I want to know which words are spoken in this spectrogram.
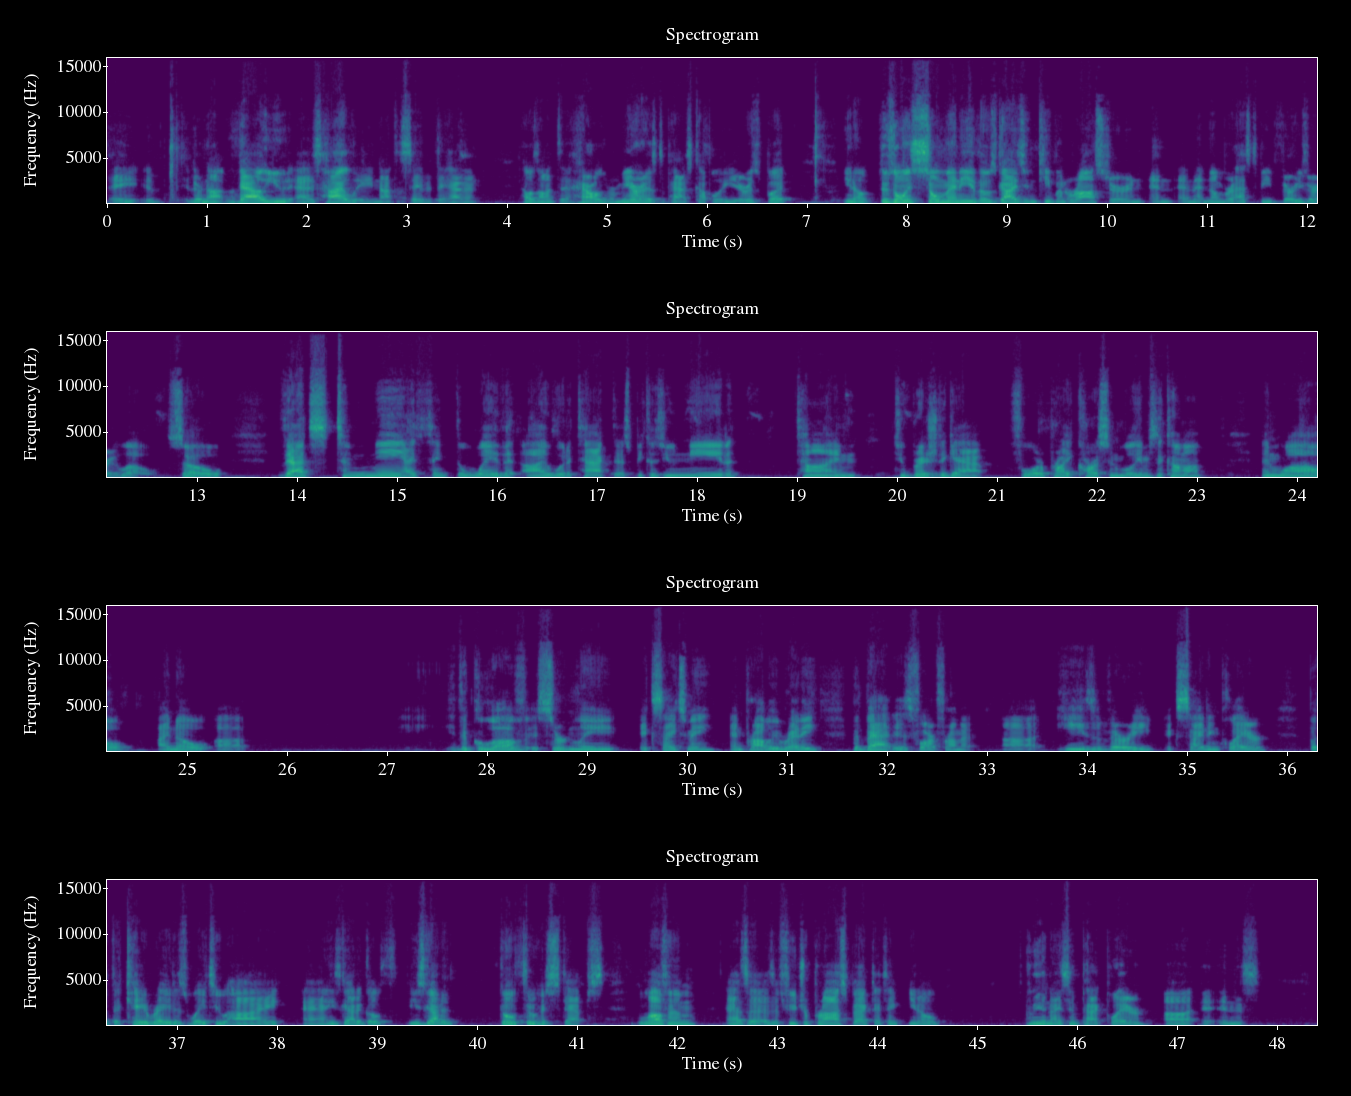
They they're not valued as highly. Not to say that they haven't held on to Harold Ramirez the past couple of years, but you know, there's only so many of those guys you can keep on a roster, and and and that number has to be very very low. So that's to me, I think the way that I would attack this because you need time to bridge the gap for probably Carson Williams to come up. And while I know uh, the glove is certainly excites me and probably ready, the bat is far from it. Uh, he's a very exciting player, but the K rate is way too high, and he's got to go. Th- he's got to go through his steps. Love him as a as a future prospect. I think you know he'll be a nice impact player uh, in this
